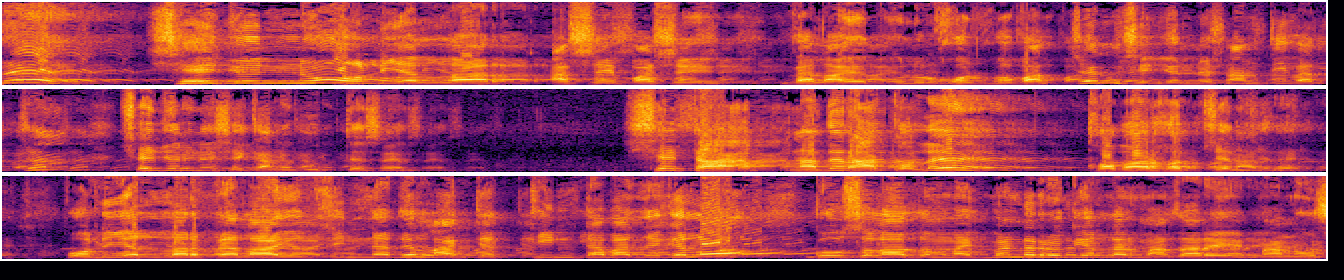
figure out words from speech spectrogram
যে, সেই জন্য অলি আল্লাহর আশেপাশে বেলায়তগুলোর খোঁজব পাচ্ছেন, সেই জন্য শান্তি পাচ্ছেন, সেই জন্য সেখানে ঘুরতেছেন। সেটা আপনাদের আকলে খবর হচ্ছে না যে তিনটা বাজে গেল। আল্লাহর মাজারে মানুষ।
